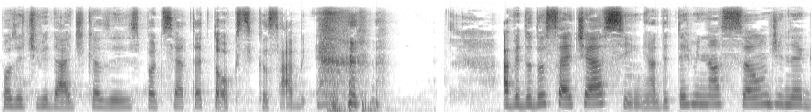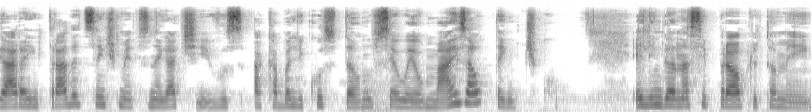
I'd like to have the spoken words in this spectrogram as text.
positividade que às vezes pode ser até tóxica, sabe? A vida do sete é assim: a determinação de negar a entrada de sentimentos negativos acaba lhe custando seu eu mais autêntico. Ele engana a si próprio também,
